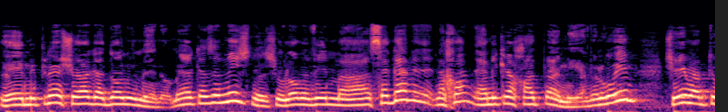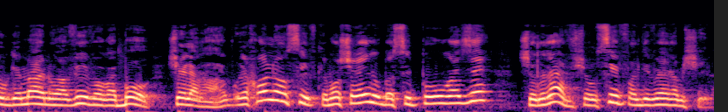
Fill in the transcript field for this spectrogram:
מפני שהוא היה גדול ממנו. אומר כזה מישנה שהוא לא מבין מה ההשגה בזה, נכון, היה מקרה חד פעמי, אבל רואים שאם המתורגמן הוא אביו או רבו של הרב, הוא יכול להוסיף, כמו שראינו בסיפור הזה של רב שהוסיף על דברי רב שילה.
